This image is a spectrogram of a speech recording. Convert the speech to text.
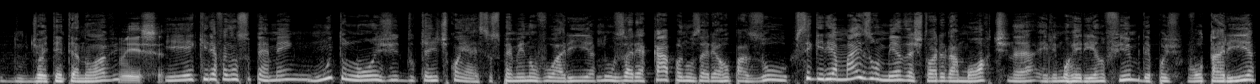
de 89. Isso. E ele queria fazer um Superman muito longe do que a gente conhece. O Superman não voaria, não usaria capa, não usaria roupa azul. Seguiria mais ou menos a história da morte, né? Ele morreria no filme, depois voltaria,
